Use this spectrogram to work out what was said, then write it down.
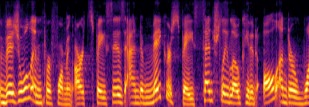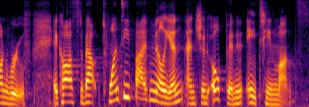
visual and performing arts spaces, and a makerspace centrally located all under one roof. It costs about 25 million and should open in 18 months.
